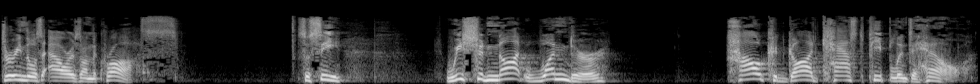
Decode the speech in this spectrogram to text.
during those hours on the cross. So see, we should not wonder how could God cast people into hell?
